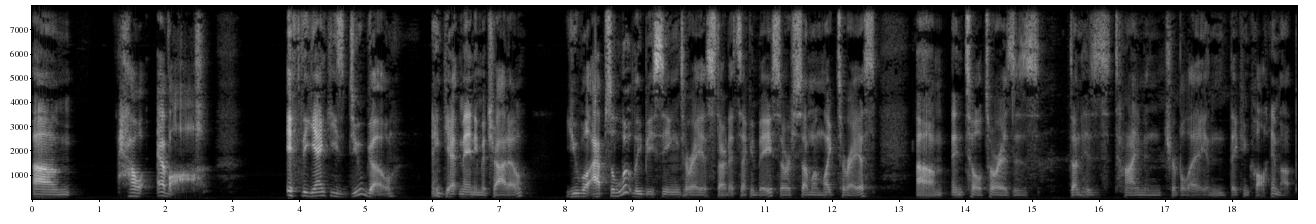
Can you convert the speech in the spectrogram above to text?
Um, however, if the Yankees do go and get Manny Machado you will absolutely be seeing Torreyes start at second base or someone like Torreyes um, until Torres has done his time in AAA and they can call him up.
